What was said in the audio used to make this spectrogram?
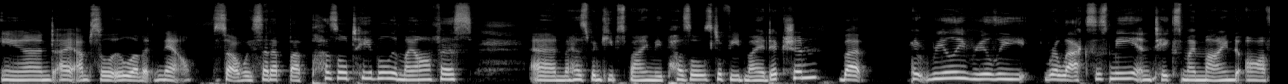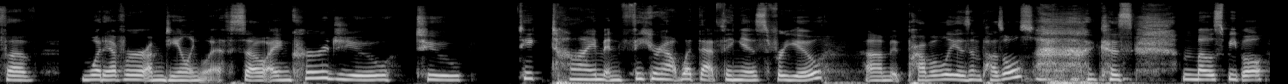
and I absolutely love it now. So, we set up a puzzle table in my office and my husband keeps buying me puzzles to feed my addiction, but it really, really relaxes me and takes my mind off of whatever I'm dealing with. So I encourage you to take time and figure out what that thing is for you. Um, it probably isn't puzzles because most people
